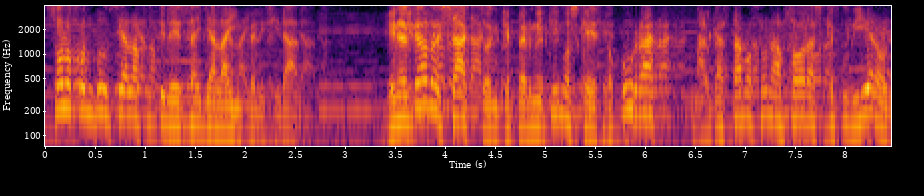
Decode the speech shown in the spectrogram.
solo conduce a la futileza y a la infelicidad. En el grado exacto en que permitimos que esto ocurra, malgastamos unas horas que pudieron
